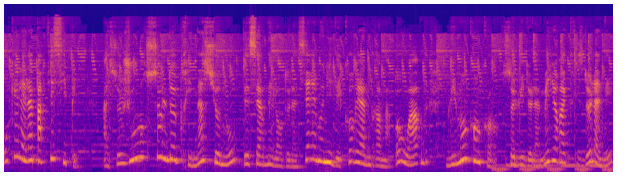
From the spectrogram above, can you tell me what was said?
auxquels elle a participé. À ce jour, seuls deux prix nationaux décernés lors de la cérémonie des Korean Drama Awards lui manquent encore, celui de la meilleure actrice de l'année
